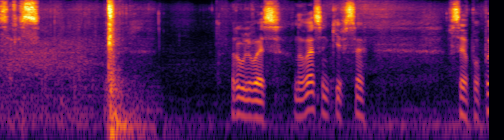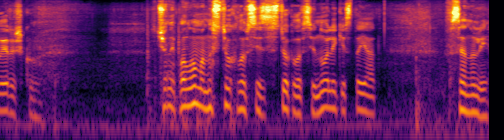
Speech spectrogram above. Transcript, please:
Зараз. Руль весь новесенький, все, все в попиришку. Що не поломано, стекла всі, стекла всі ноліки стоять. Все нулі.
